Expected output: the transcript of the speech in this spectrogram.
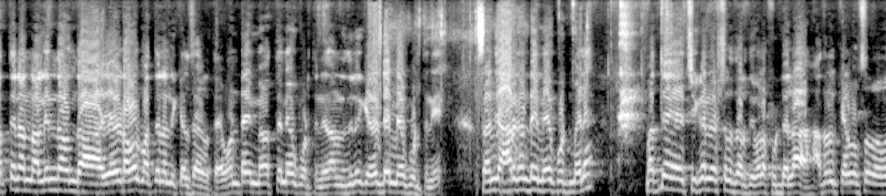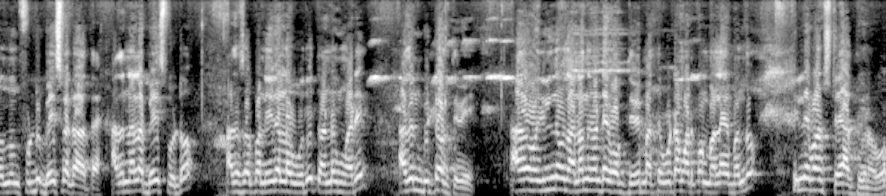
ಮತ್ತೆ ನಾನು ಅಲ್ಲಿಂದ ಒಂದು ಎರಡು ಅವರ್ ಮತ್ತೆ ನನ್ನ ಕೆಲಸ ಇರುತ್ತೆ. ಒನ್ ಟೈಮ್ ಮತ್ತೆ ಮೇವು ಕೊಡ್ತೀನಿ. ನಾನು ದಿನಕ್ಕೆ ಎರಡು ಟೈಮ್ ಮೇವು ಕೊಡ್ತೀನಿ. ಸಂಜೆ ಆರು ಗಂಟೆ ಮೇವು ಕೊಟ್ಮೇಲೆ ಮತ್ತೆ ಚಿಕನ್ ವೆಸ್ಟ್ ತರ್ತೀವಲ್ಲ ಫುಡ್ ಎಲ್ಲ? ಅದ್ರಲ್ಲಿ ಕೆಲವೊಂದು ಒಂದೊಂದು ಫುಡ್ ಬೇಯಿಸ್ಬೇಕಾಗುತ್ತೆ. ಅದನ್ನೆಲ್ಲ ಬೇಯಿಸ್ಬಿಟ್ಟು ಅದು ಸ್ವಲ್ಪ ನೀರೆಲ್ಲ ಓದು ತಣ್ಣಗೆ ಮಾಡಿ ಅದನ್ನ ಬಿಟ್ಟು ಹೋಗ್ತೀವಿ ಇಲ್ಲಿ ಒಂದು ಹನ್ನೊಂದು ಗಂಟೆಗೆ ಹೋಗ್ತೀವಿ. ಮತ್ತೆ ಊಟ ಮಾಡ್ಕೊಂಡು ಮಳೆ ಬಂದು ಇಲ್ಲೇ ಬಂದು ಸ್ಟೇ ಆಗ್ತೀವಿ ನಾವು.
